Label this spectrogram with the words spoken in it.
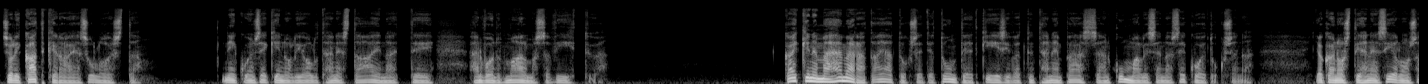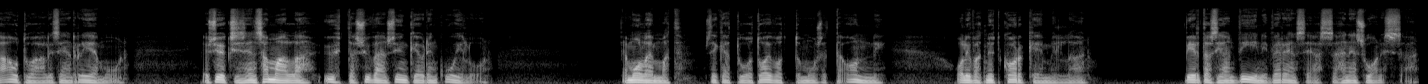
Se oli katkeraa ja suloista, niin kuin sekin oli ollut hänestä aina, ettei hän voinut maailmassa viihtyä. Kaikki nämä hämärät ajatukset ja tunteet kihisivät nyt hänen päässään kummallisena sekoituksena, joka nosti hänen sielunsa autuaaliseen riemuun ja syöksi sen samalla yhtä syvän synkeyden kuiluun. Ja molemmat, sekä tuo toivottomuus että onni, olivat nyt korkeimmillaan, Virtasihan viini verenseassa hänen suonissaan.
